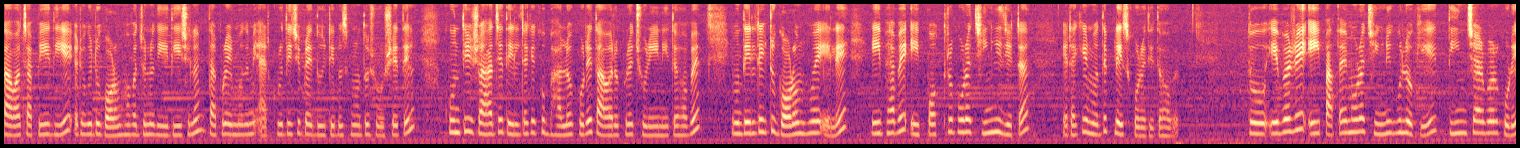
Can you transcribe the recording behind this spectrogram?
তাওয়া চাপিয়ে দিয়ে এটাকে একটু গরম হওয়ার জন্য দিয়ে দিয়েছিলাম। তারপরে এর মধ্যে আমি অ্যাড করে দিয়েছি প্রায় দুই টেবিল স্পুন মতো সর্ষে তেল। খুন্তির সাহায্যে তেলটাকে খুব ভালো করে তাওয়ার উপরে ছড়িয়ে নিতে হবে এবং তেলটা একটু গরম হয়ে এলে এইভাবে এই পত্র পোড়া চিংড়ি যেটা, এটাকে এর মধ্যে প্লেস করে দিতে হবে। তো এবারে এই পাতায় মোড়া চিংড়িগুলোকে তিন, চারবার করে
